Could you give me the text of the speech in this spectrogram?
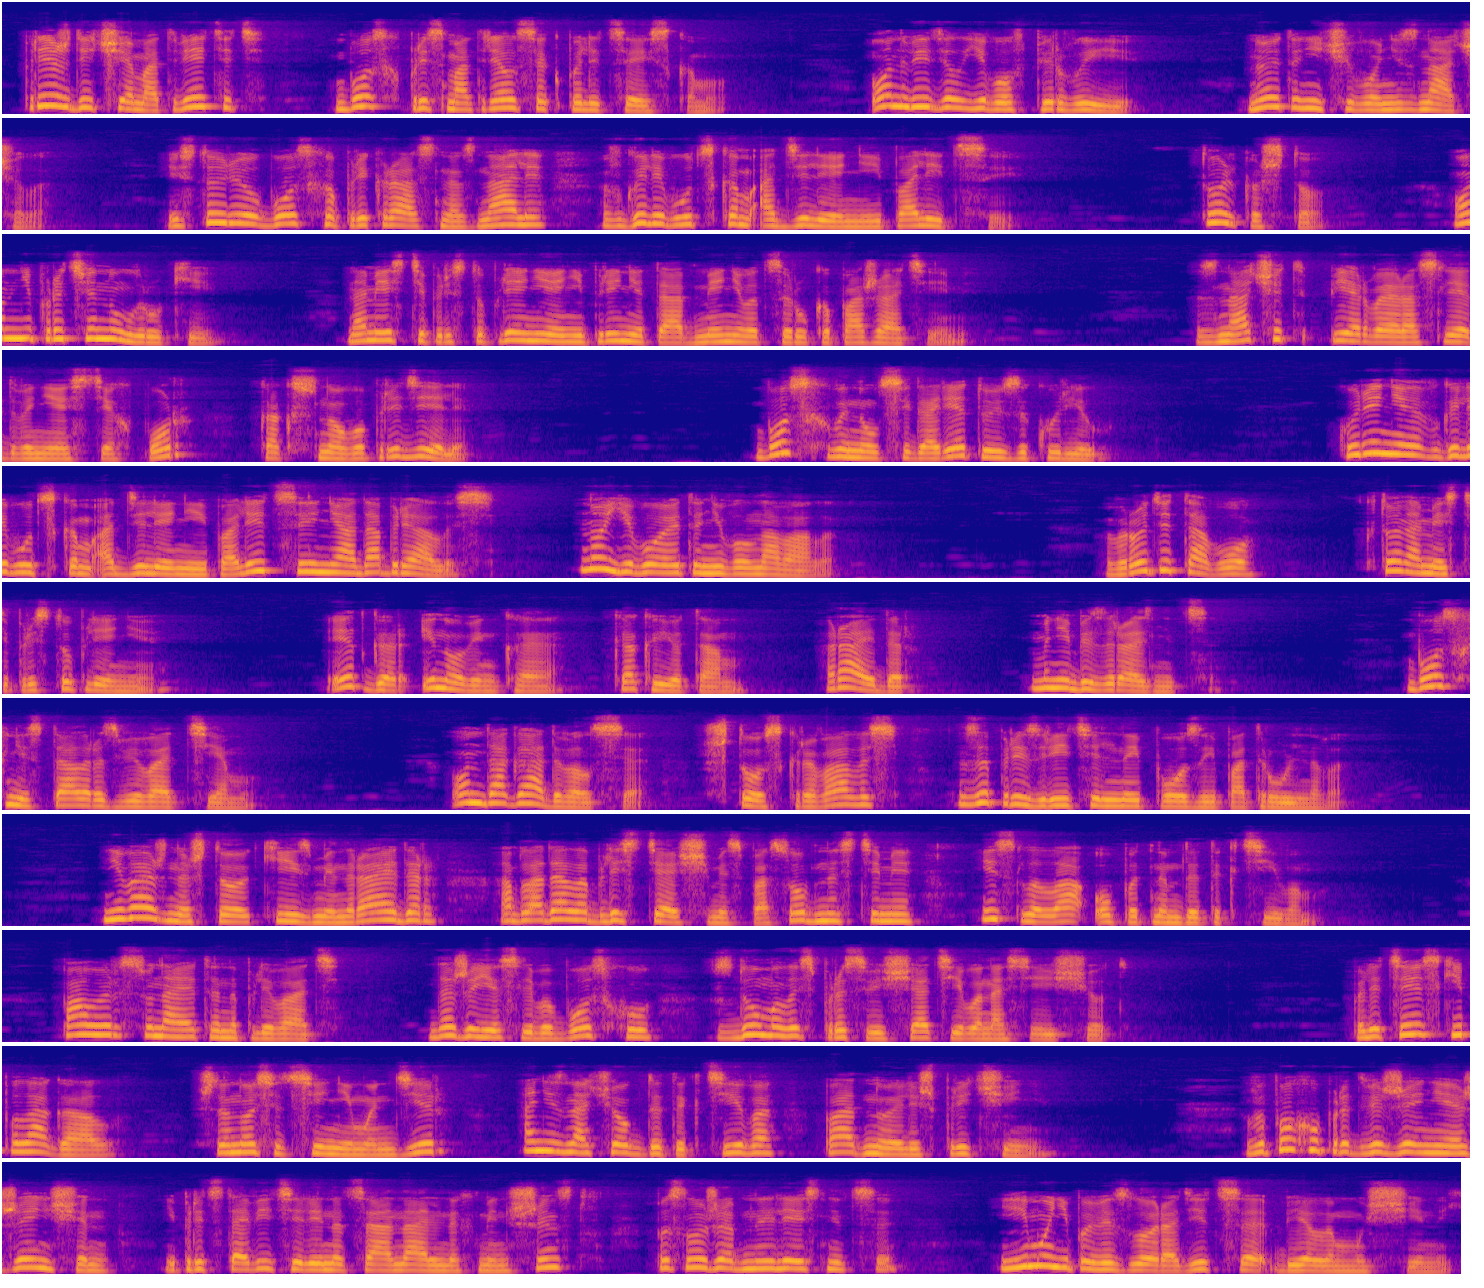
Прежде чем ответить, Босх присмотрелся к полицейскому. Он видел его впервые, но это ничего не значило. Историю Босха прекрасно знали в голливудском отделении полиции. Только что. Он не протянул руки. На месте преступления не принято обмениваться рукопожатиями. Значит, первое расследование с тех пор, как снова при деле. Босс хвынул сигарету и закурил. Курение в голливудском отделении полиции не одобрялось, но его это не волновало. Вроде того, кто на месте преступления. Эдгар и новенькая, как ее там, Райдер. Мне без разницы. Босх не стал развивать тему. Он догадывался, что скрывалось за презрительной позой патрульного. Неважно, что Кизмин Райдер обладала блестящими способностями и слыла опытным детективом. Пауэрсу на это наплевать, даже если бы Босху вздумалось просвещать его на сей счет. Полицейский полагал, что носит синий мундир, а не значок детектива по одной лишь причине. В эпоху продвижения женщин и представителей национальных меньшинств по служебной лестнице, ему не повезло родиться белым мужчиной.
